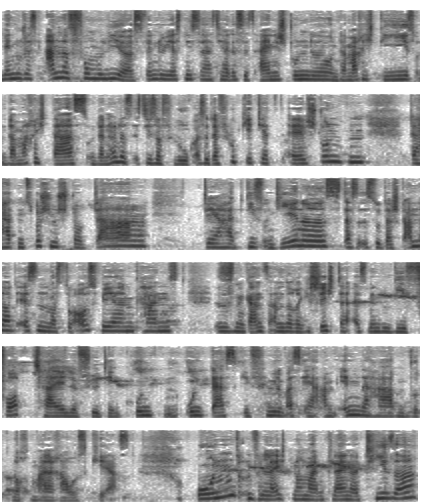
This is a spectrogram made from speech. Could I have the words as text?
wenn du das anders formulierst, wenn du jetzt nicht sagst, ja, das ist eine Stunde und da mache ich dies und da mache ich das und dann, ne, das ist dieser Flug. Also der Flug geht jetzt elf Stunden, der hat einen Zwischenstopp da, der hat dies und jenes, das ist so das Standardessen, was du auswählen kannst. Es ist eine ganz andere Geschichte, als wenn du die Vorteile für den Kunden und das Gefühl, was er am Ende haben wird, nochmal rauskehrst. Und, und vielleicht nochmal ein kleiner Teaser,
